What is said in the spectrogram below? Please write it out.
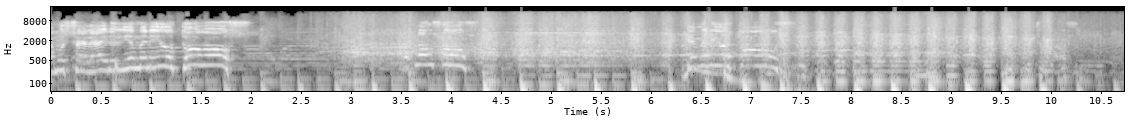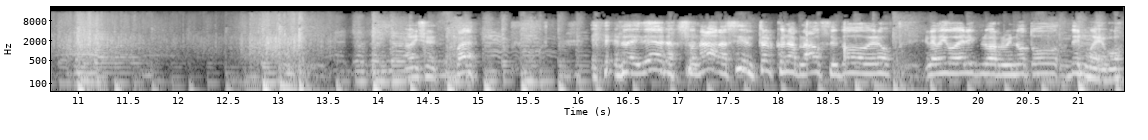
Estamos al aire. Bienvenidos todos. ¡Aplausos! Bienvenidos todos. Ahí se- vale. La idea era sonar así, entrar con aplauso y todo, pero el amigo Eric lo arruinó todo de nuevo.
